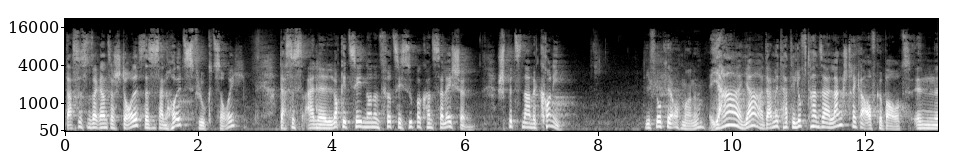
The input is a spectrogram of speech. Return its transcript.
das ist unser ganzer Stolz. Das ist ein Holzflugzeug. Das ist eine Lockheed 1049 Super Constellation. Spitzname Conny. Die flog hier auch mal, ne? Ja, ja. Damit hat die Lufthansa Langstrecke aufgebaut, in, äh,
